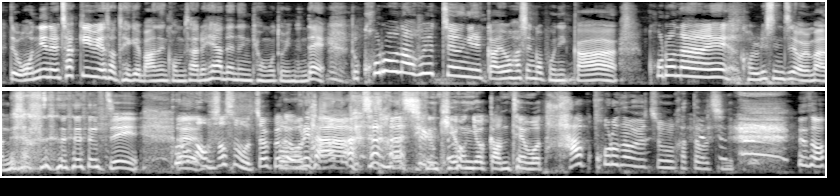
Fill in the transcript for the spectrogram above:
근데 원인을 찾기 위해서 되게 많은 검사를 해야 되는 경우도 있는데 음. 또 코로나 후유증일까요 하신 거 보니까 코로나에 걸리신 지 얼마 안 되셨는지 코로나 네. 없었으면 어쩔 거야. 그러니까 우리 다- 붙이잖아 지금 기억력 감퇴 뭐 다 코로나 우울증을 갖다 붙이니까. 그래서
